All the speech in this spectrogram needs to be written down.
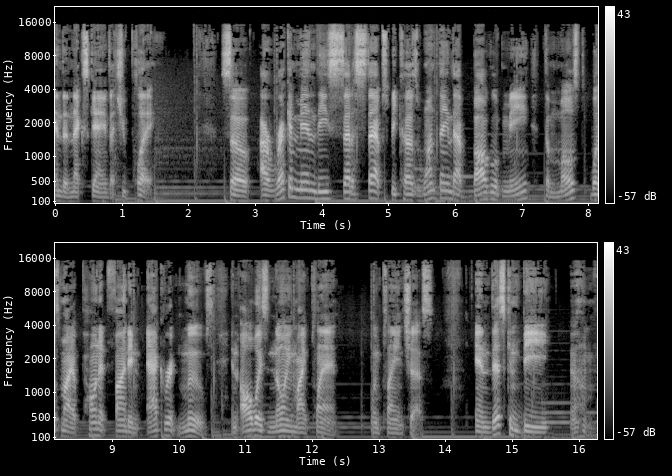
in the next game that you play. So, I recommend these set of steps because one thing that boggled me the most was my opponent finding accurate moves and always knowing my plan when playing chess. And this can be um,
